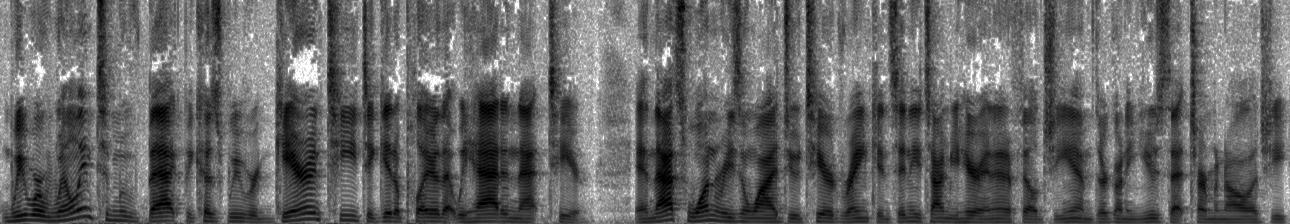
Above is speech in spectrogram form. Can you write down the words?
we were willing to move back because we were guaranteed to get a player that we had in that tier. And that's one reason why I do tiered rankings. Anytime you hear an NFL GM, they're going to use that terminology.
